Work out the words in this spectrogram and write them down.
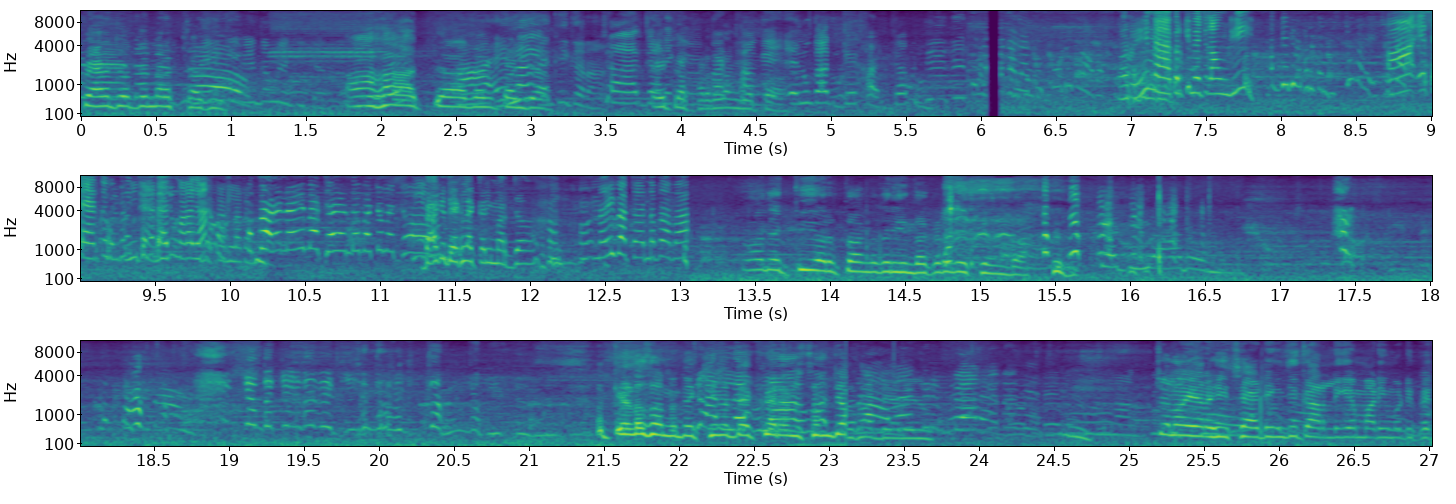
ਪੈਰਾਂ 'ਚ ਮੈਂ ਰੱਖਿਆ ਸੀ। ਕੀ ਆਹਾ ਤੇਰਾ ਬੈਗ ਦਾ ਕੀ ਕਰਾਂ? ਚਾਰ ਇਹ ਤਾਂ ਫੜ ਲਾਂਗੇ ਆਪਾਂ। ਇਹਨੂੰ ਅੱਗੇ ਖੜ ਜਾ ਆ ਦੇਖ ਕੀ ਯਾਰ ਤੰਗ ਕਰੀ ਜਾਂਦਾ ਕਿਹੜਾ ਦੇਖਿਆ ਹੁੰਦਾ। ਕਿਹੜਾ ਸਾਨੂੰ ਦੇਖੀ ਨਾ ਦੇਖ ਫਿਰ ਸਮਝਾ ਸਾਡੇ ਵਾਲੇ ਨੂੰ ਚਲੋ ਯਾਰ ਅਸੀਂ ਸੈਟਿੰਗ ਜੀ ਕਰ ਲਈਏ ਮਾੜੀ ਮੋਟੀ ਫਿਰ।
